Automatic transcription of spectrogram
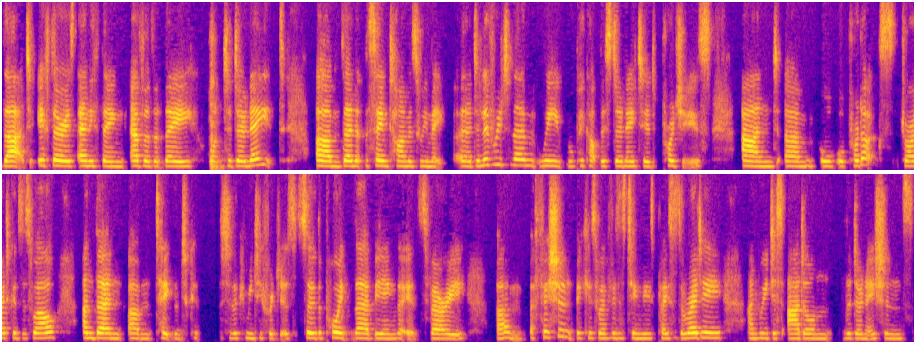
that if there is anything ever that they want to donate um, then at the same time as we make a delivery to them, we will pick up this donated produce and um, or, or, products, dried goods as well, and then um, take them to, to the community fridges. So the point there being that it's very um, efficient because we're visiting these places already and we just add on the donations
